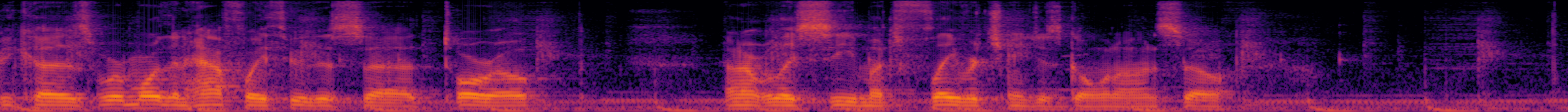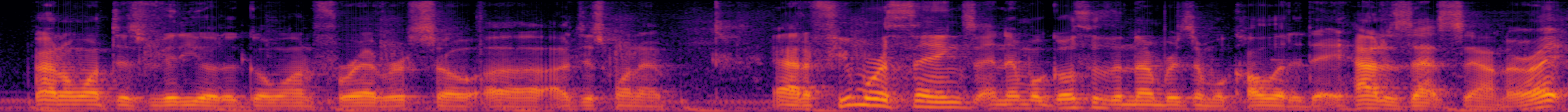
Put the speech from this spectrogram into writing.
because we're more than halfway through this uh, Toro. I don't really see much flavor changes going on, so I don't want this video to go on forever. So uh, I just want to add a few more things, and then we'll go through the numbers and we'll call it a day. How does that sound? All right.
